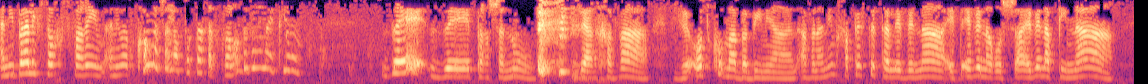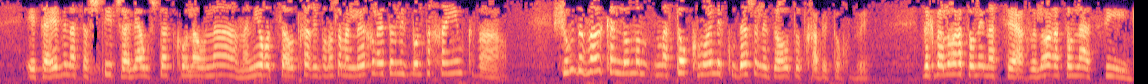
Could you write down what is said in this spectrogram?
אני באה לפתוח ספרים, אני אומרת, כל מה שאני לא פותחת, כבר לא מדבר עליי כלום. זה, זה פרשנות, זה הרחבה, זה עוד קומה בבניין, אבל אני מחפשת את הלבנה, את אבן הראשה, אבן הפינה, את האבן התשתית שעליה הושתת כל העולם. אני רוצה אותך, ריבונו שלום, אני לא יכולה יותר לסבול את החיים כבר. שום דבר כאן לא מתוק כמו הנקודה של לזהות אותך בתוך זה. זה כבר לא הרצון לנצח, זה לא הרצון להשיג,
